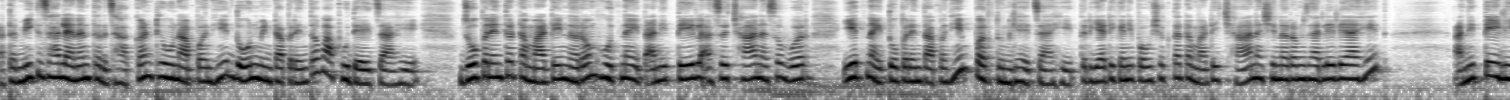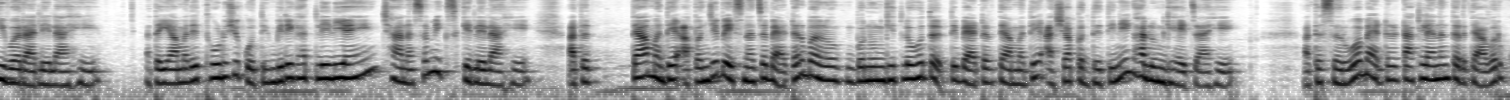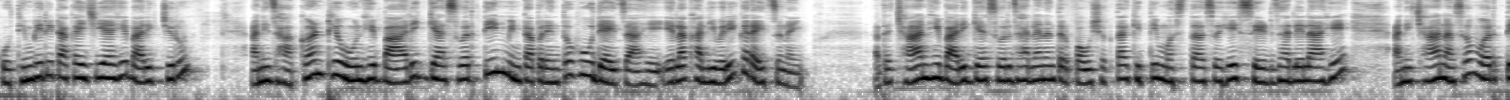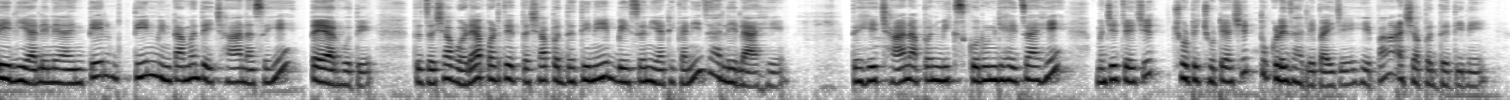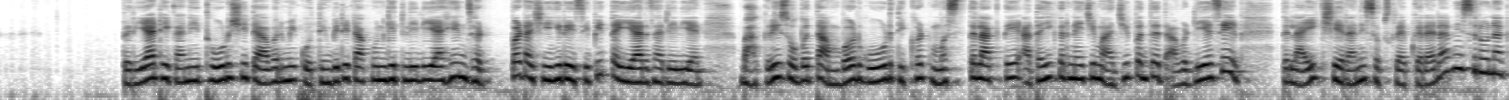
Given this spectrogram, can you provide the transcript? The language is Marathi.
आता मिक्स झाल्यानंतर झाकण ठेवून आपण हे दोन मिनटापर्यंत वाफू द्यायचं आहे. जोपर्यंत टमाटे नरम होत नाहीत आणि तेल असं छान असं वर येत नाही तोपर्यंत आपण हे परतून घ्यायचं आहे. तर या ठिकाणी पाहू शकता टमाटे छान असे नरम झालेले आहेत आणि तेलही वर आलेलं आहे. आता यामध्ये थोडीशी कोथिंबिरी घातलेली आहे छान असं मिक्स केलेलं आहे. आता त्यामध्ये आपण जे बेसनाचं बॅटर बनव बनवून घेतलं होतं ते बॅटर त्यामध्ये अशा पद्धतीने घालून घ्यायचं आहे. आता सर्व बॅटर टाकल्यानंतर त्यावर कोथिंबिरी टाकायची आहे बारीक चिरून आणि झाकण ठेवून हे बारीक गॅसवर तीन मिनटापर्यंत होऊ द्यायचं आहे. याला खालीवरी करायचं नाही. आता छान हे बारीक गॅसवर झाल्यानंतर पाहू शकता किती मस्त असं हे सेट झालेलं आहे आणि छान असं वर तेलही आलेले आहे आणि तेल तीन मिनटामध्ये छान असं हे तयार होते. तर जशा वड्या पडते तशा पद्धतीने बेसन या ठिकाणी झालेलं आहे. तर हे छान आपण मिक्स करून घ्यायचं आहे. म्हणजे त्याचे छोटे छोटे असे तुकडे झाले पाहिजे. हे पहा अशा पद्धतीने. तर या ठिकाणी थोडीशी त्यावर मी कोथिंबिरी टाकून घेतलेली आहे. झटपट अशी ही रेसिपी तयार झालेली आहे. भाकरीसोबत आंबट गोड तिखट मस्त लागते. आता ही करण्याची माझी पद्धत आवडली असेल तर लाईक शेअर आणि सबस्क्राईब करायला विसरू नका.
